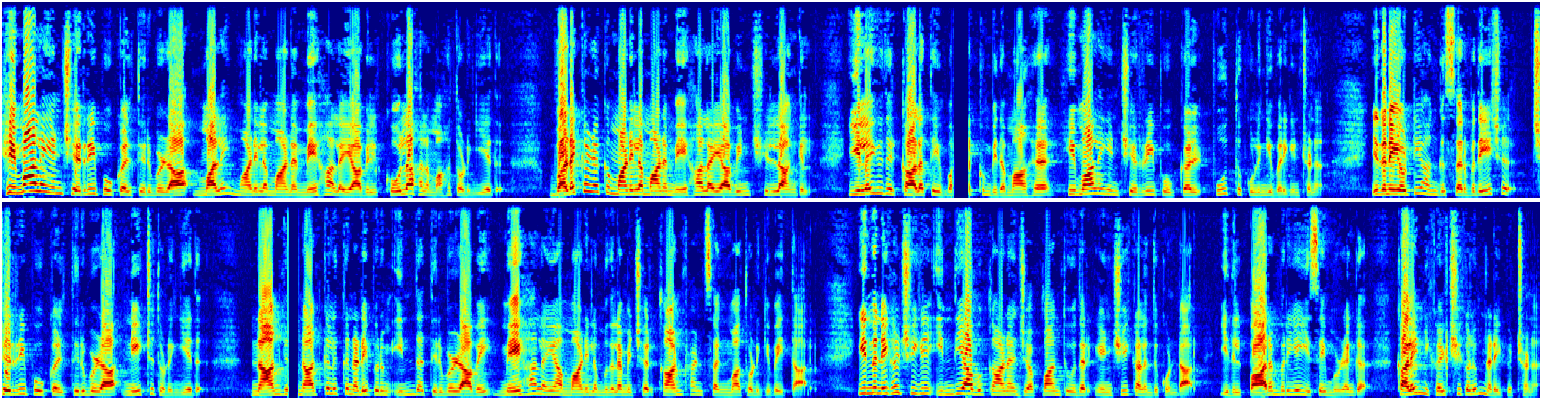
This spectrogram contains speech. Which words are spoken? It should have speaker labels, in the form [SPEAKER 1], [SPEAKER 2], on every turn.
[SPEAKER 1] Himalayan cherry பூக்கள் திருவிழா மலை மாநிலமான மேகாலயாவில் கோலாகலமாக தொடங்கியது. வடகிழக்கு மாநிலமான மேகாலயாவின் ஷில்லாங்கில் இலையுதிர் காலத்தை ஈர்க்கும் விதமாக ஹிமாலயன் செர்ரி பூக்கள் பூத்து குலுங்கி வருகின்றன. இதனையொட்டி அங்கு சர்வதேச செர்ரி பூக்கள் திருவிழா நேற்று தொடங்கியது. நான்கு நாட்களுக்கு நடைபெறும் இந்த திருவிழாவை மேகாலயா மாநில முதலமைச்சர் கான்ரான் சங்மா தொடங்கி வைத்தார். இந்த நிகழ்ச்சியில் இந்தியாவுக்கான ஜப்பான் தூதர் என்ஜி கலந்து கொண்டார். இதில் பாரம்பரிய இசை முழங்க கலை நிகழ்ச்சிகளும் நடைபெற்றன.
